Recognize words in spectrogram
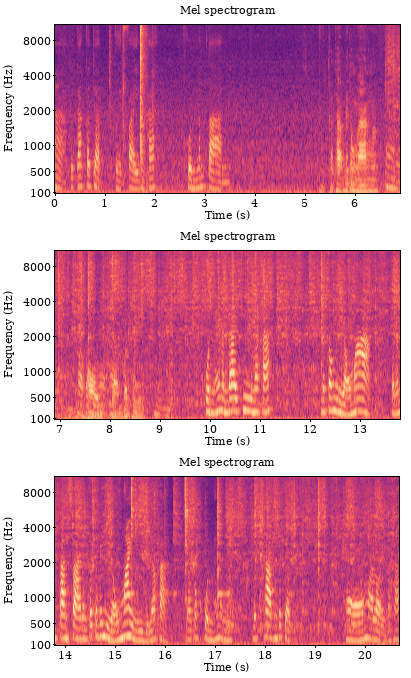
อ่าคุณตั๊กก็จะเปิดไฟนะคะ คนน้ำตาล กระทะไม่ต้องล้างเนาะอ่าทอดปลาหอทูมเนี่ยหอมปลาทูอืมคนให้มันได้ที่นะคะ ไม่ต้องเหนียวมาก แต่น้ำตาลทรายมันก็จะไม่เหนียวไหมอยู่แล้วค่ะ แล้วก็คนให้มันรสชาติมันก็จะหอมอร่อยนะคะ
